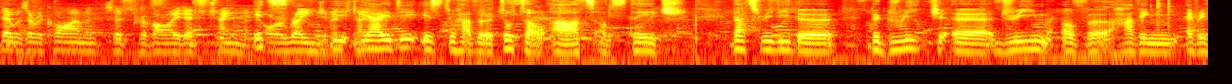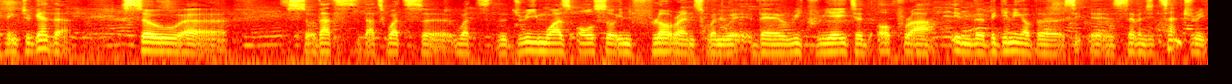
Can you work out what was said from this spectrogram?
there was a requirement to provide entertainment or a range of the, entertainment? The idea is to have a total art on stage. That's really the the Greek uh, dream of uh, having everything together. So uh, so that's that's what's uh, what the dream was also in Florence when we, they recreated opera in the beginning of the uh, 17th century.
